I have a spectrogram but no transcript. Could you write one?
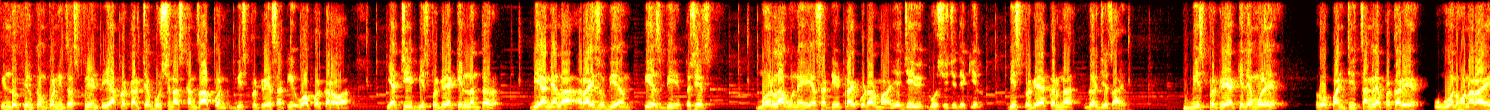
इंडोफिल कंपनीचं स्प्रिंट या प्रकारच्या बुरशीनाशकांचा आपण बीज प्रक्रियेसाठी वापर करावा. याची बीज प्रक्रिया केल्यानंतर बियाण्याला रायझोबियम पी एस बी तसेच मर लागू नये यासाठी ट्रायकोडर्मा या जैविक बुरशीची देखील बीज प्रक्रिया करणं गरजेचं आहे. बीज प्रक्रिया केल्यामुळे रोपांची चांगल्या प्रकारे उगवण होणार आहे.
